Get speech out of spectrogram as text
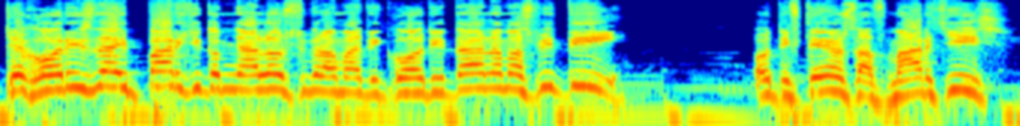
και χωρίς να υπάρχει το μυαλό στην πραγματικότητα να μας πει τι; Ότι φταίει ο Σταθμάρχης.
